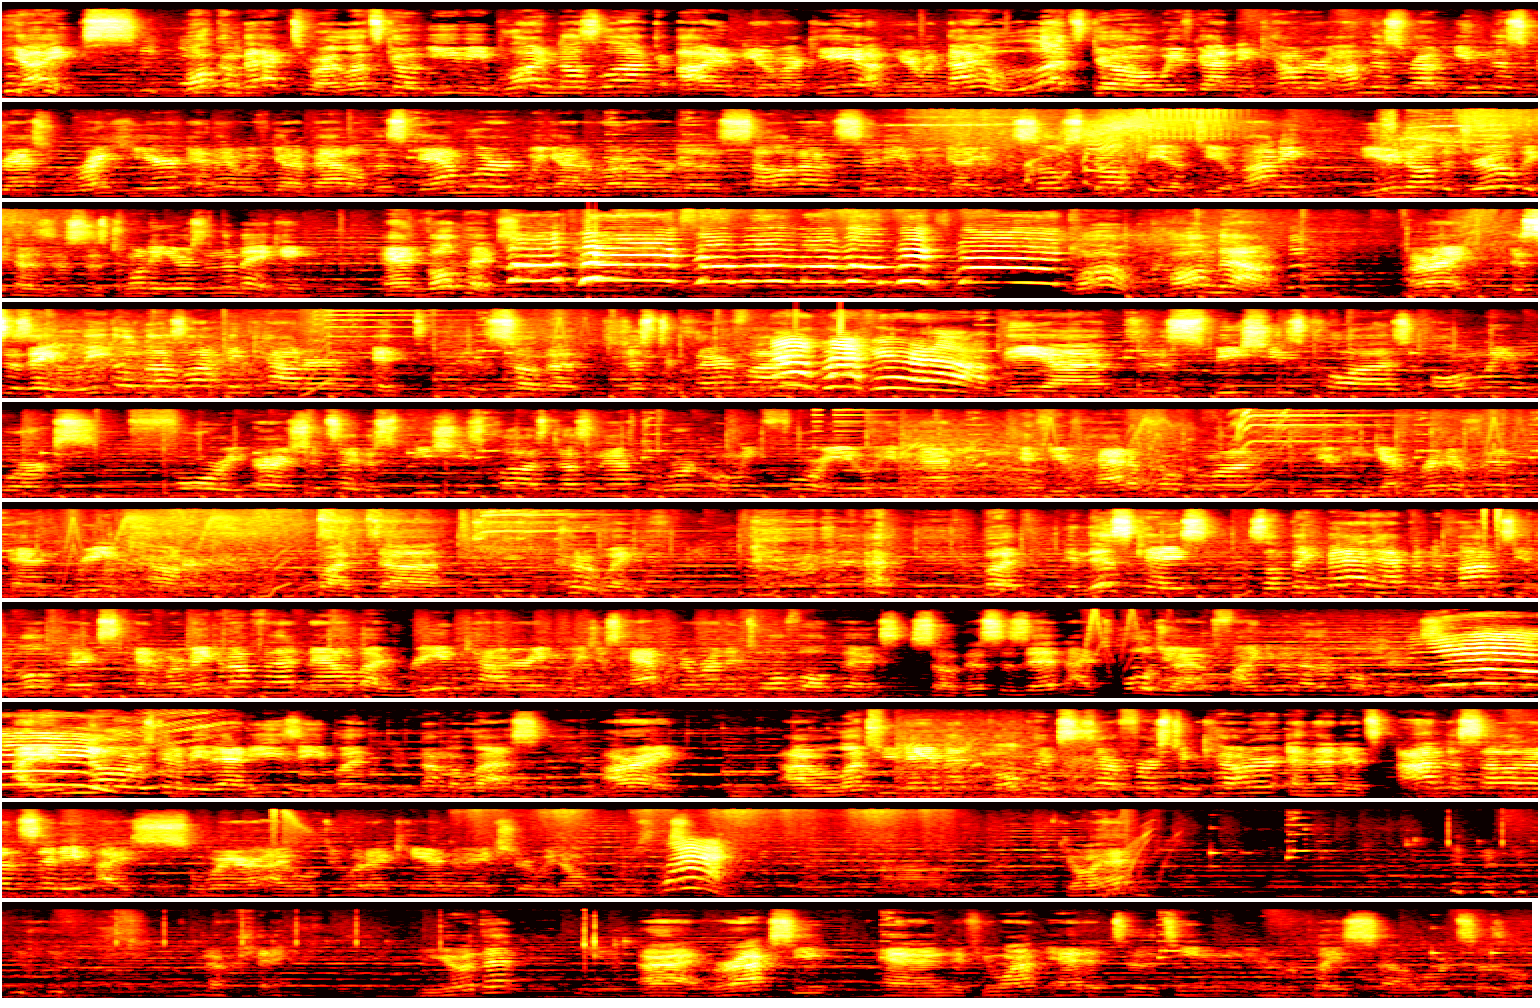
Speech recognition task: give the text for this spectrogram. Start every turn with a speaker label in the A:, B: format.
A: Yikes! Welcome back to our Let's Go Eevee Blind Nuzlocke. I am Nido Marquis. I'm here with Niya. Let's go! We've got an encounter on this route in this grass right here, and then we've got to battle this gambler. We got to run over to Celadon City. We've got to get the Silph Scope, beat up Giovanni. You know the drill because this is 20 years in the making. And Vulpix.
B: Vulpix! I want my Vulpix back!
A: Whoa, calm down. All right, this is a legal Nuzlocke encounter. It so the just to clarify.
B: Now back here it up!
A: The uh, the species clause only works for you, or I should say, the species clause doesn't have to work only for you. In that, if you've had a Pokemon, you can get rid of it and re-encounter it. But uh, you could have waited for me. but in this case, something bad happened to Moxie the Vulpix, and we're making up for that now by re-encountering. We just happened to run into a Vulpix, so this is it. I told you I would find you another Vulpix.
B: Yay!
A: I didn't know it was going to be that easy, but nonetheless. Alright, I will let you name it. Vulpix is our first encounter, and then it's on to Celadon City. I swear I will do what I can to make sure we don't lose this go ahead. okay. You good with that? Alright, Roxy, and if you want, add it to the team and replace uh, Lord Sizzle.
